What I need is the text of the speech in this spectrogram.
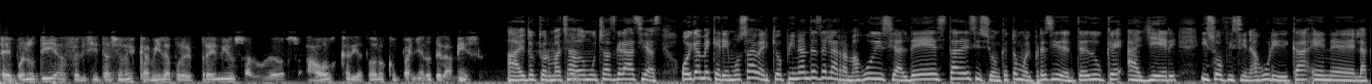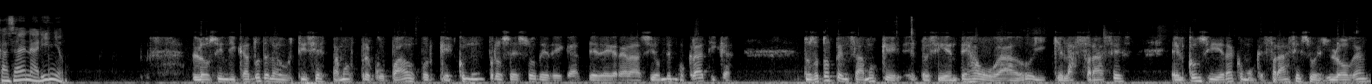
Eh, buenos días, felicitaciones Camila por el premio, saludos a Oscar y a todos los compañeros de la mesa. Ay, doctor Machado, muchas gracias. me queremos saber qué opinan desde la rama judicial de esta decisión que tomó el presidente Duque ayer y su oficina jurídica en eh, la Casa de Nariño. Los sindicatos de la justicia estamos preocupados porque es como un proceso de, de degradación democrática. Nosotros pensamos que el presidente es abogado y que las frases, él considera como que frases o eslogan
